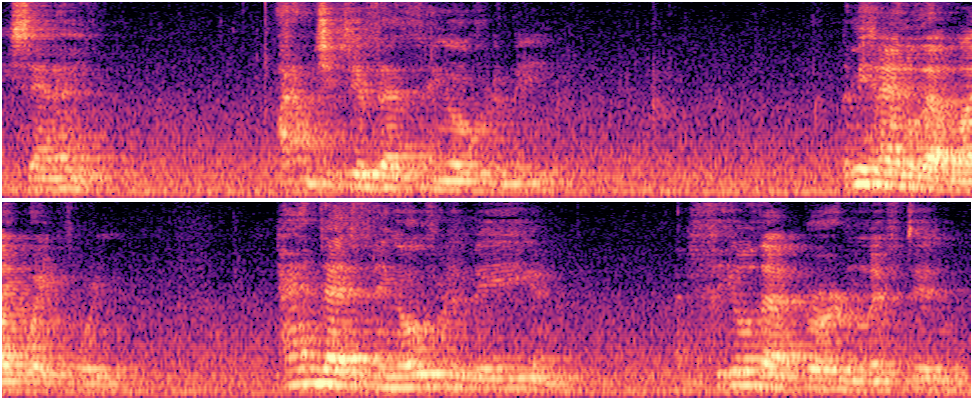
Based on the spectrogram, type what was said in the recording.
He's saying, hey, why don't you give that thing over to me? Let me handle that lightweight for you. Hand that thing over to me and, and feel that burden lifted and,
